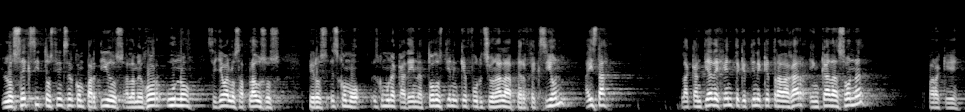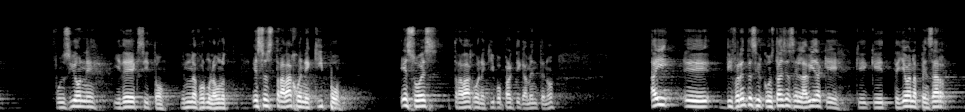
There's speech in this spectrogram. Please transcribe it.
los éxitos tienen que ser compartidos. A lo mejor uno se lleva los aplausos, pero es como, es como una cadena, todos tienen que funcionar a la perfección. Ahí está, la cantidad de gente que tiene que trabajar en cada zona para que funcione y dé éxito en una Fórmula 1. Eso es trabajo en equipo, eso es trabajo en equipo prácticamente, ¿no? Hay eh, diferentes circunstancias en la vida que, que, que, te llevan a pensar,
